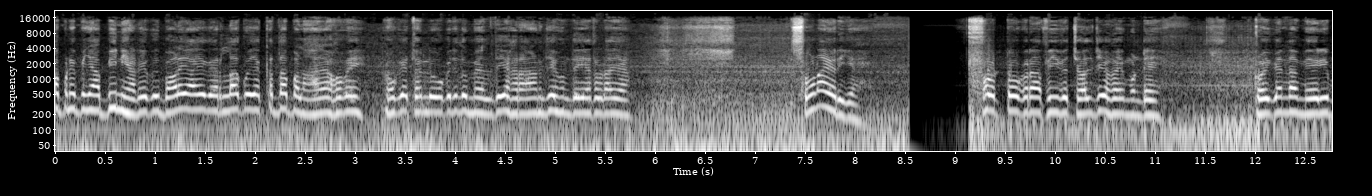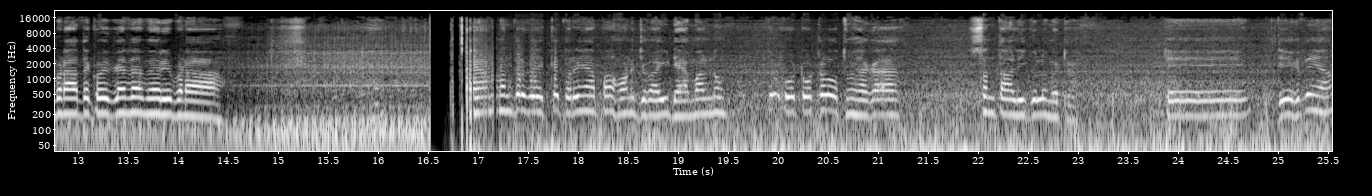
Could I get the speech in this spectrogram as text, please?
ਆਪਣੇ ਪੰਜਾਬੀ ਨਹੀਂ ਹਾਲੇ ਕੋਈ ਬਾਹਲੇ ਆਏ ਵਿਰਲਾ, ਕੋਈ ਇੱਕ ਅੱਧਾ ਬਣਾ ਆਇਆ ਹੋਵੇ, ਕਿਉਂਕਿ ਇੱਥੇ ਲੋਕ ਜਦੋਂ ਮਿਲਦੇ ਹੈਰਾਨ ਜੇ ਹੁੰਦੇ ਆ ਥੋੜਾ ਜਿਹਾ। ਸੋਹਣਾ ਏਰੀਆ ਫੋਟੋਗ੍ਰਾਫੀ ਵਿੱਚ ਉਲਝੇ ਹੋਏ ਮੁੰਡੇ। ਕੋਈ ਕਹਿੰਦਾ ਮੇਰੀ ਬਣਾ ਤੇ ਕੋਈ ਕਹਿੰਦਾ ਮੇਰੀ ਬਣਾ। ਡੈਮ ਅੰਦਰ ਵੇਖ ਕੇ ਤੁਰੇ ਹਾਂ ਆਪਾਂ ਹੁਣ ਜਵਾਈ ਡੈਮ ਵੱਲ ਨੂੰ, ਤੇ ਉਹ ਟੋਟਲ ਉੱਥੋਂ ਹੈਗਾ 47 ਕਿਲੋਮੀਟਰ। ਤੇ ਦੇਖਦੇ ਆ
